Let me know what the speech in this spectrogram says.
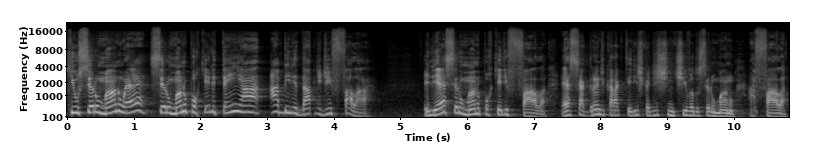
que o ser humano é ser humano porque ele tem a habilidade de falar. Ele é ser humano porque ele fala. Essa é a grande característica distintiva do ser humano: a fala,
